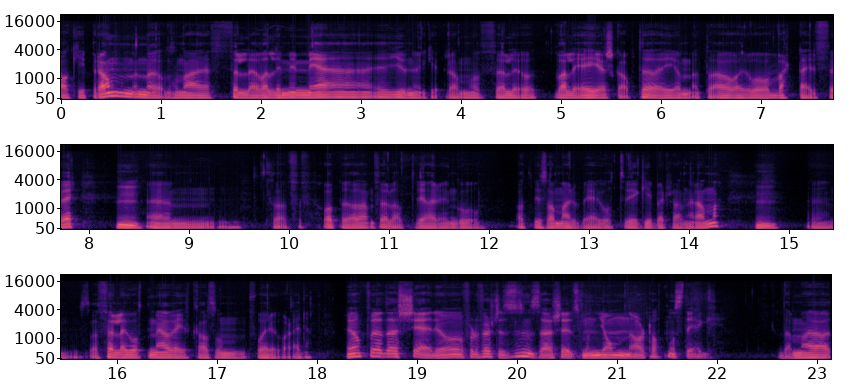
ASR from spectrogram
A-keeperne, men det er jo sånn jeg følger veldig mye med juniorkeeperne og føler jo et veldig eierskap til det, i og med at jeg har jo vært der før. Um, så jeg håper jo de føler at vi har en god at vi samarbeider godt, vi keepertrenerne. Mm. Um, så jeg følger godt med og vet hva som foregår der. ja. Ja, for det skjer jo For det første så syns jeg det ser ut som en Janne har tatt noen steg. De er,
